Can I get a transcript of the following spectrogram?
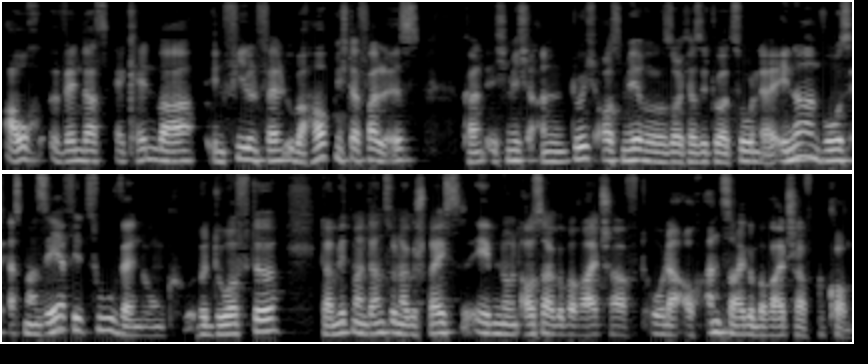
auch wenn das erkennbar in vielen Fällen überhaupt nicht der Fall ist kann ich mich an durchaus mehrere solcher Situationen erinnern, wo es erstmal sehr viel Zuwendung bedurfte, damit man dann zu einer Gesprächsebene und Aussagebereitschaft oder auch Anzeigebereitschaft gekommen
